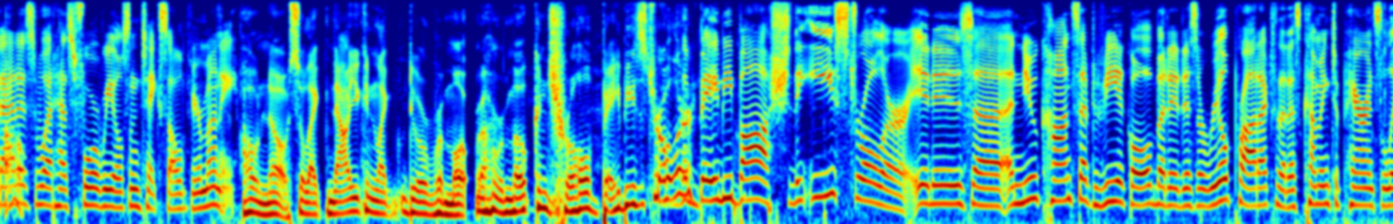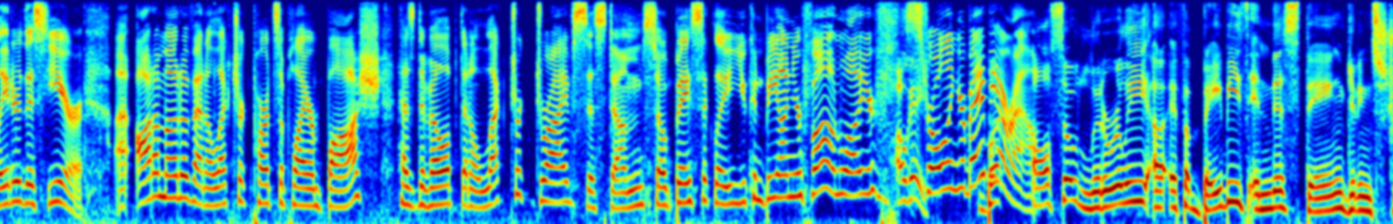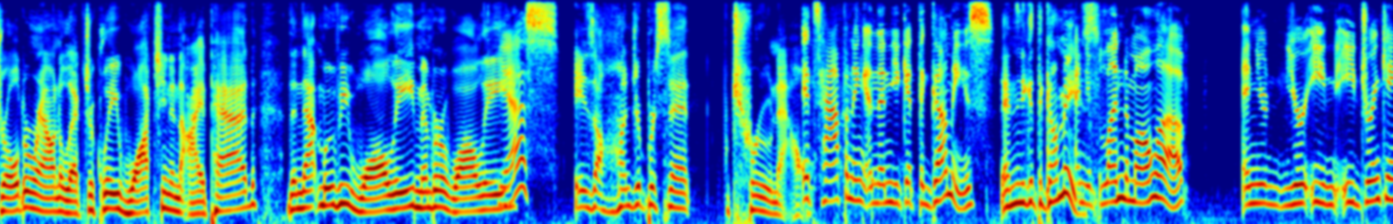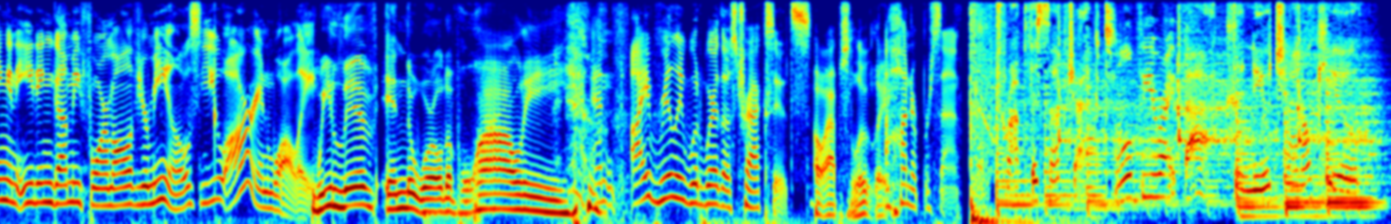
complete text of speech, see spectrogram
That is what has four wheels and takes all of your money. oh no! So like now you can like do a remote a remote control baby stroller. The Baby Bosch, the e stroller. It is a, a new concept vehicle, but it is a real product that is coming to parents later this year. Uh, automotive and electric parts supplier Bosch has developed an electric drive system. So basically, you can be on your phone while you're Okay, strolling your baby But around. Also, literally, uh, if a baby's in this thing getting strolled around electrically, watching an iPad, then that movie WALL-E, remember WALL-E? yes. is hundred percent true now. It's happening, and then you get the gummies, and then you get the gummies. and you blend them all up, and you're you're eating, eat, drinking and eating gummy form all of your meals. You are in WALL-E, we live in the world of WALL-E. and I really would wear those tracksuits. oh, absolutely. Hundred percent. Drop the subject. We'll be right back. The new Channel Q.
